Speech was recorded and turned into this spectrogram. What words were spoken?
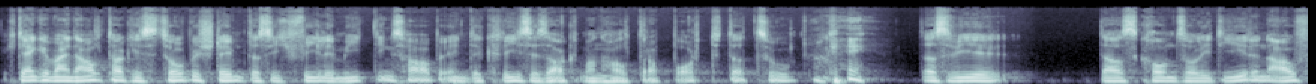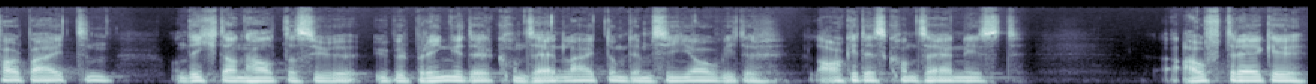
Ich denke, mein Alltag ist so bestimmt, dass ich viele Meetings habe. In der Krise sagt man halt Rapport dazu. Okay. Dass wir das konsolidieren, aufarbeiten und ich dann halt das überbringe der Konzernleitung, dem CEO, wie der Lage des Konzerns ist, Aufträge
